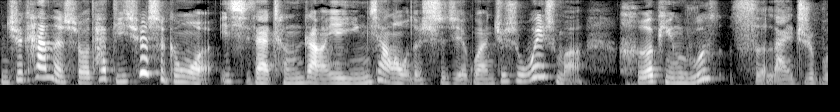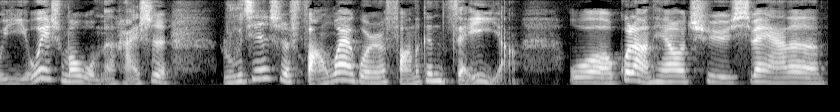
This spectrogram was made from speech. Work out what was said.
你去看的时候，它的确是跟我一起在成长，也影响了我的世界观。就是为什么和平如此来之不易？为什么我们还是如今是防外国人防的跟贼一样？我过两天要去西班牙的，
